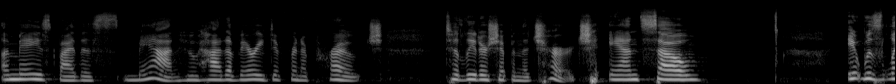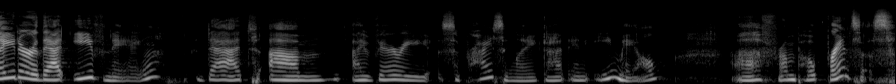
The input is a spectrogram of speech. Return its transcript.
amazed by this man who had a very different approach to leadership in the church. And so it was later that evening that um, I very surprisingly got an email uh, from Pope Francis.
